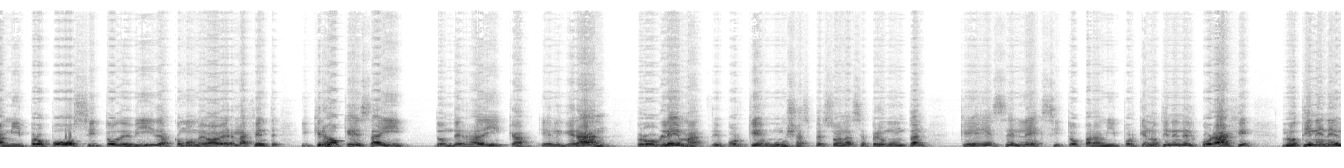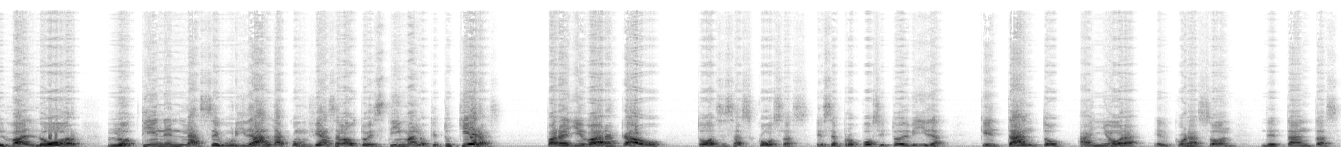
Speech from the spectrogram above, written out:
a mi propósito de vida, cómo me va a ver la gente. Y creo que es ahí donde radica el gran problema de por qué muchas personas se preguntan qué es el éxito para mí, por qué no tienen el coraje, no tienen el valor, no tienen la seguridad, la confianza, la autoestima, lo que tú quieras, para llevar a cabo todas esas cosas, ese propósito de vida que tanto añora el corazón de tantas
